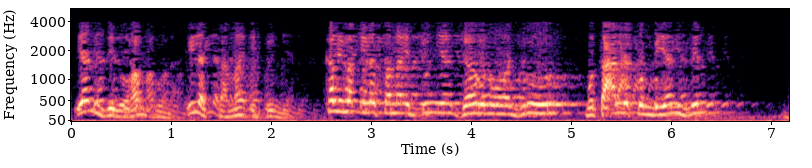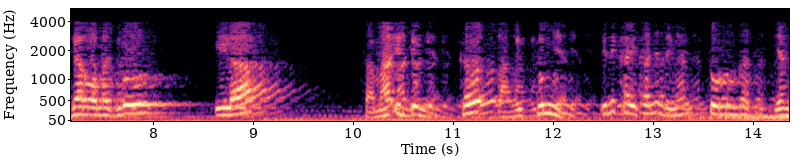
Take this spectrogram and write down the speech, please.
Yanzilu rabbuna ila sama'i dunya. Kalimat ila sama'i dunya jarun wa majrur muta'alliqun bi yanzil jar wa majrur ila sama dunia ke langit dunia. Ini kaitannya dengan turun tadi yang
